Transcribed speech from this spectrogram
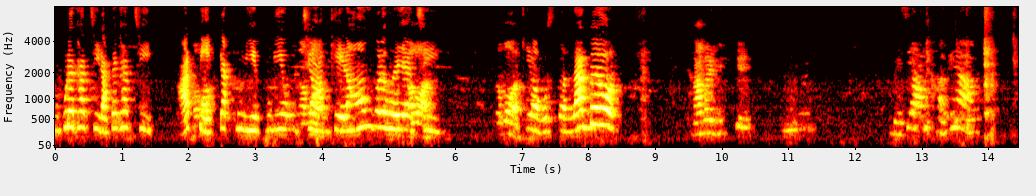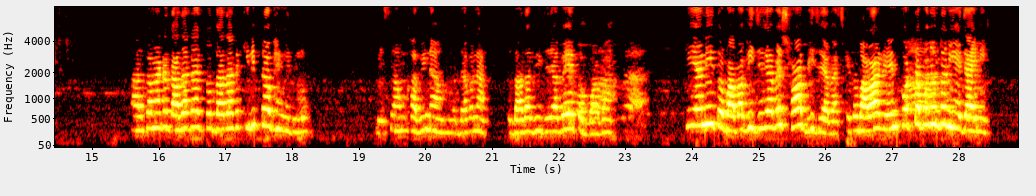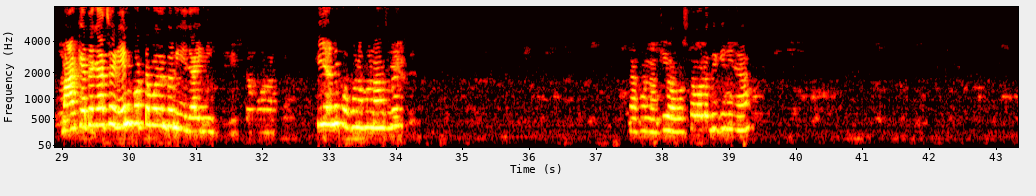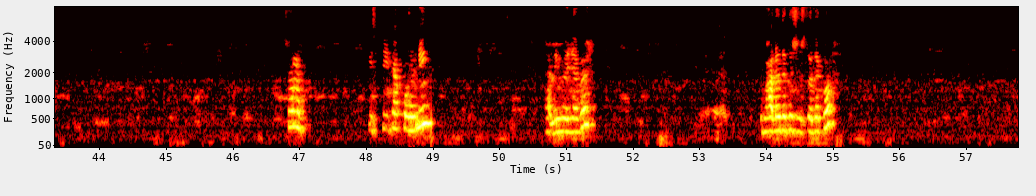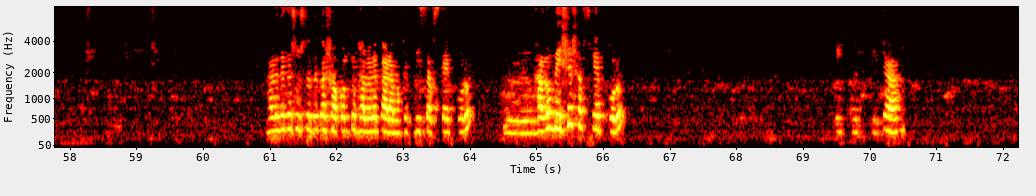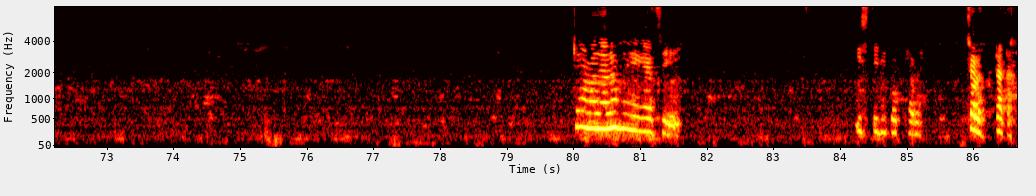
দুপুরে খাচ্ছি রাতে খাচ্ছি। আর পেটটা কুনিয়ে কুনিয়ে উঠছে আম এরম করে হয়ে যাচ্ছি। কি অবস্থা? লাগবে ওর? বেশি আম খাবি না। কালকে আমার একটা দাদাটা তোর দাদাটা ক্লিপটাও ভেঙে দিল। বেশি আম খাবি না। দেখো না তোর দাদা ভিজে যাবে তোর বাবা কি জানি তোর বাবা ভিজে যাবে সব ভিজে যাবে। আজকে তোর বাবা রেনকোটটা পর্যন্ত নিয়ে যায়নি। মার্কেটে গেছে রেনকোটটা পর্যন্ত নিয়ে যায়নি। কি জানি কখন কখন আসবে? দেখো না, কি অবস্থা বলো দেখিনি না চলো কিস্তিটা করে নিই। খালি হয়ে যাবে। ভালো দেখো সুস্থ দেখো ভালো থেকে সুস্থ আর সকলকে ভালো রেখে আর আমাকে প্লিজ সাবস্ক্রাইব করো। ভালোবেসে সাবস্ক্রাইব করো। এই কুর্তিটা কেমন যেন হয়ে গেছে। ইস্ত্রি করতে হবে। চলো, টাটা।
